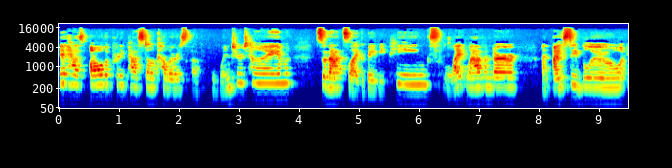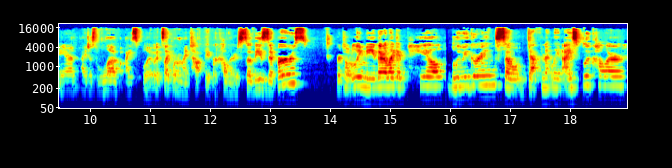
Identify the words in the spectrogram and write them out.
It has all the pretty pastel colors of wintertime. So that's like baby pinks, light lavender, an icy blue, and I just love ice blue. It's like one of my top favorite colors. So these zippers are totally me. They're like a pale bluey green, so definitely an ice blue color,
